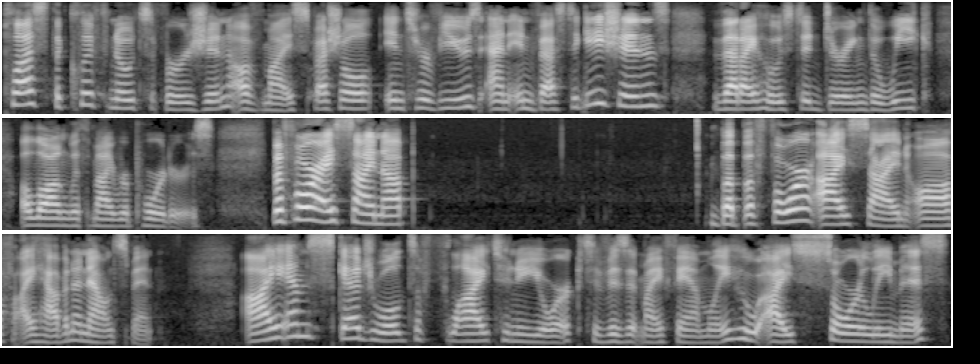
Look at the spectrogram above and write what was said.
plus the Cliff Notes version of my special interviews and investigations that I hosted during the week, along with my reporters. Before I sign up, but before I sign off, I have an announcement. I am scheduled to fly to New York to visit my family, who I sorely miss.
